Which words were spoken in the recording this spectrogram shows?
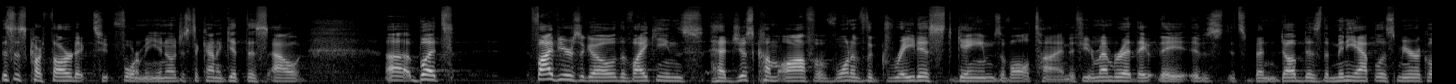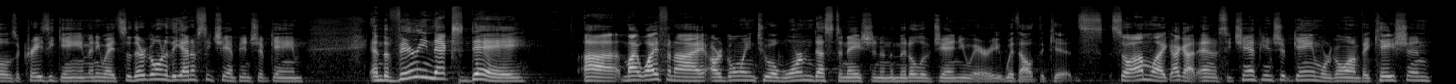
This is cathartic to, for me, you know, just to kind of get this out. Uh, but five years ago, the Vikings had just come off of one of the greatest games of all time. If you remember it, they, they, it it's been dubbed as the Minneapolis Miracle. It was a crazy game. Anyway, so they're going to the NFC Championship game. And the very next day, uh, my wife and I are going to a warm destination in the middle of January without the kids. So I'm like, I got NFC Championship game. We're going on vacation.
